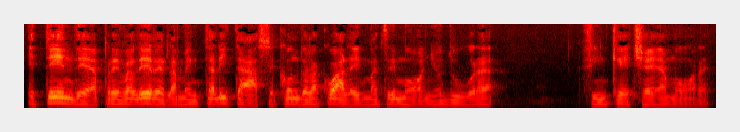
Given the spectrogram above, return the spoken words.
e tende a prevalere la mentalità secondo la quale il matrimonio dura finché c'è amore.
